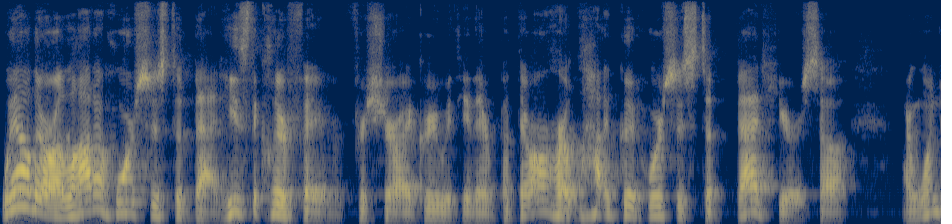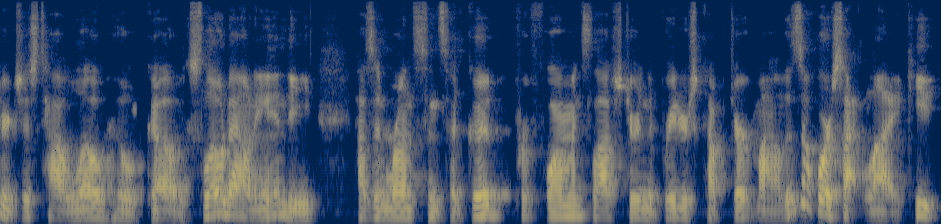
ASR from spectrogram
Well, there are a lot of horses to bet. He's the clear favorite for sure. I agree with you there. But there are a lot of good horses to bet here. So I wonder just how low he'll go. Slow down Andy hasn't run since a good performance last year in the Breeders' Cup Dirt Mile. This is a horse I like. He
